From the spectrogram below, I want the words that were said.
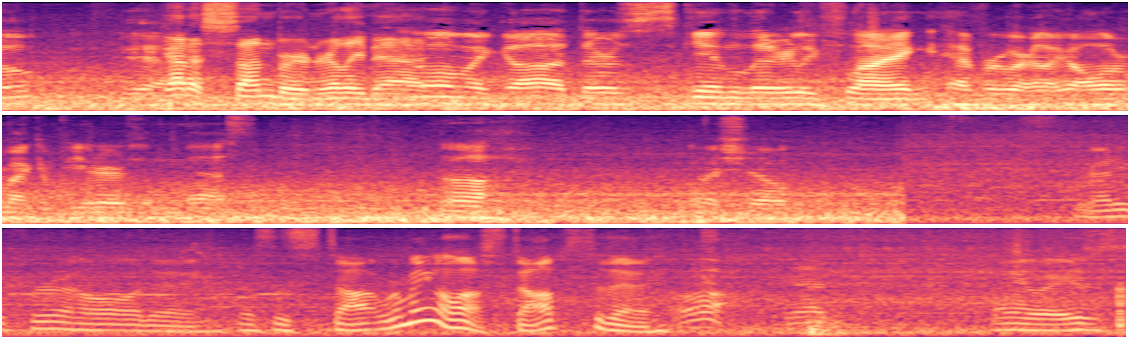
Oh, yeah. I got a sunburn really bad. Oh my god, there's skin literally flying everywhere, like all over my computer. It's a mess. Oh, what a show. Ready for a holiday. This is stop. We're making a lot of stops today. Oh, yeah. Anyways,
